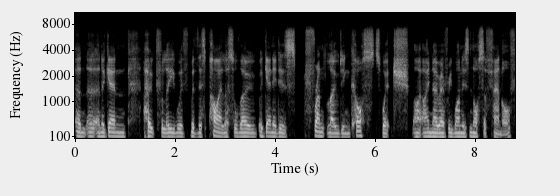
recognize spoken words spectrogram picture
and uh, and again, hopefully with with this pilot, although again it is front loading costs, which I, I, know everyone is not a fan of.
